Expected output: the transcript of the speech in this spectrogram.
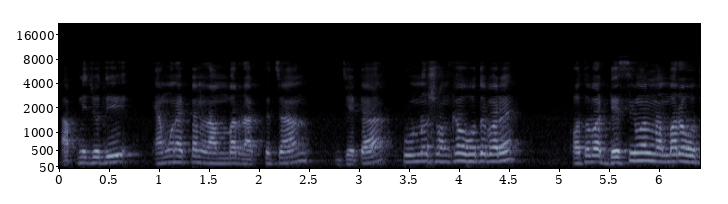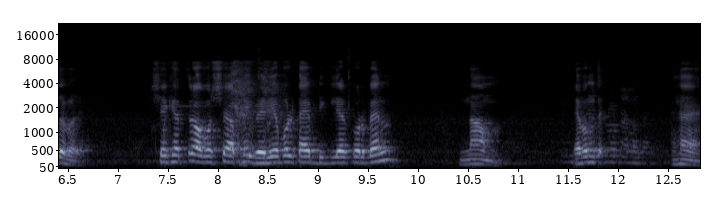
আপনি যদি এমন একটা নাম্বার রাখতে চান, যেটা পূর্ণ সংখ্যাও হতে পারে, অথবা ডেসিমাল নাম্বারও হতে পারে। সেক্ষেত্রে অবশ্যই আপনি ভেরিয়েবল টাইপ ডিক্লেয়ার করবেন নাম এবং হ্যাঁ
